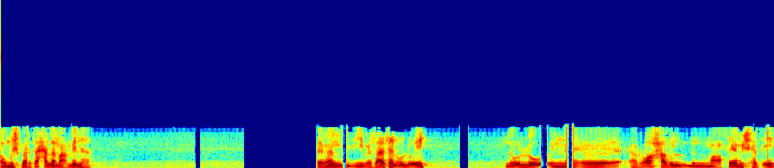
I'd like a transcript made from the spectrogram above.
أو مش مرتاح إلا لما أعملها. تمام؟ يبقى ساعتها نقول له إيه؟ نقول له إن آه، الراحة بال- بالمعصية مش هت إيه؟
